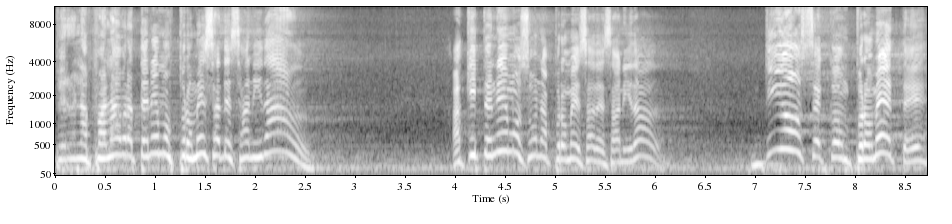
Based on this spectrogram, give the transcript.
Pero en la palabra tenemos promesa de sanidad. Aquí tenemos una promesa de sanidad. Dios se compromete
